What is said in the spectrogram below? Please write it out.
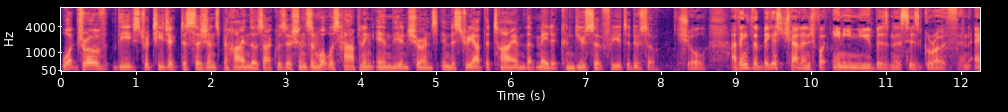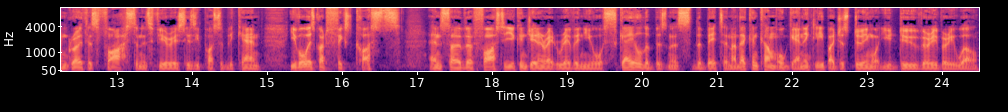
What drove the strategic decisions behind those acquisitions, and what was happening in the insurance industry at the time that made it conducive for you to do so? Sure. I think the biggest challenge for any new business is growth, and, and growth as fast and as furious as you possibly can. You've always got fixed costs. And so the faster you can generate revenue or scale the business, the better. Now that can come organically by just doing what you do very, very well.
